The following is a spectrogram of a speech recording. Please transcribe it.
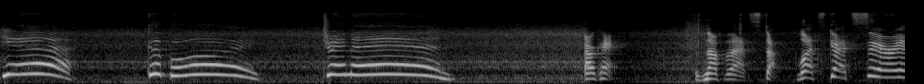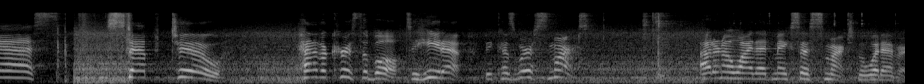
Yeah! Good boy! Drayman! Okay, enough of that stuff. Let's get serious! Step two, have a crucible to heat up because we're smart. I don't know why that makes us smart, but whatever.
